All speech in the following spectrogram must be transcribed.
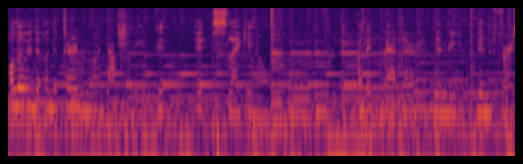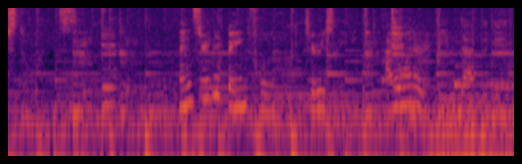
Although in the on the third month actually it it's like you know a bit better than the than the first two months. And it's really painful, seriously. I don't want to repeat that again.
